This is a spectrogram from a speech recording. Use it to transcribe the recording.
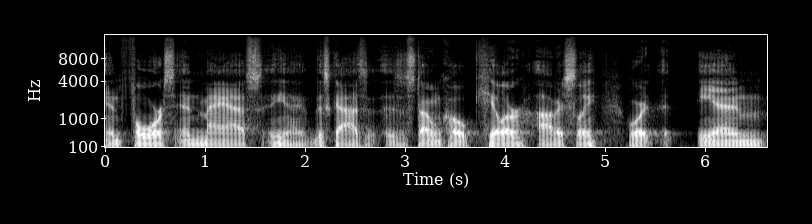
in force in mass. You know, this guy is a stone cold killer, obviously. Or and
